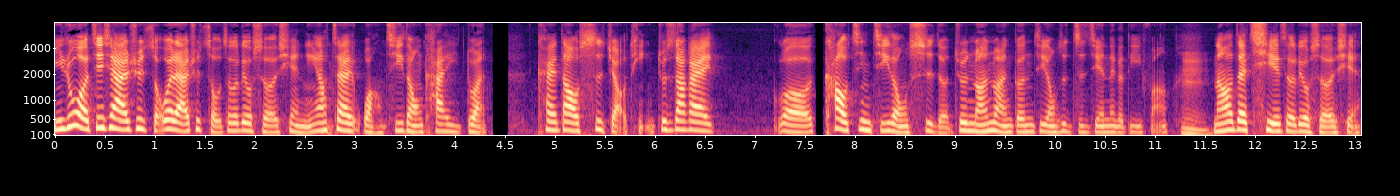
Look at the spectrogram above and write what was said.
你如果接下来去走，未来去走这个六十二线，你要再往基隆开一段，开到四角亭，就是大概呃靠近基隆市的，就是暖暖跟基隆市之间那个地方，嗯，然后再切这个六十二线，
